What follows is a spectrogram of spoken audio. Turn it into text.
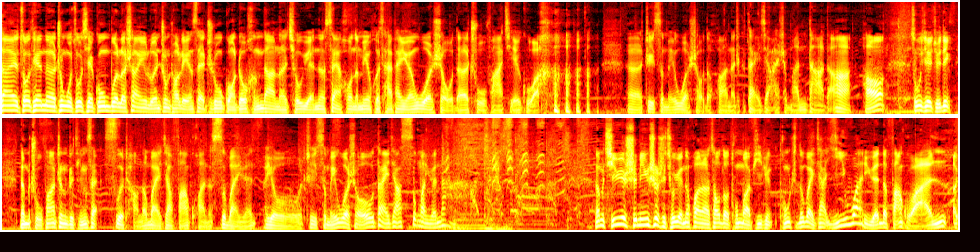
在昨天呢，中国足协公布了上一轮中超联赛之中，广州恒大呢球员呢赛后呢没有和裁判员握手的处罚结果。呃，这次没握手的话呢，这个代价还是蛮大的啊。好，足协决定，那么处罚政治停赛四场的外加罚款的四万元。哎呦，这次没握手，代价四万元呐。那么其余十名涉事球员的话呢，遭到通报批评，同时呢外加一万元的罚款。哎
